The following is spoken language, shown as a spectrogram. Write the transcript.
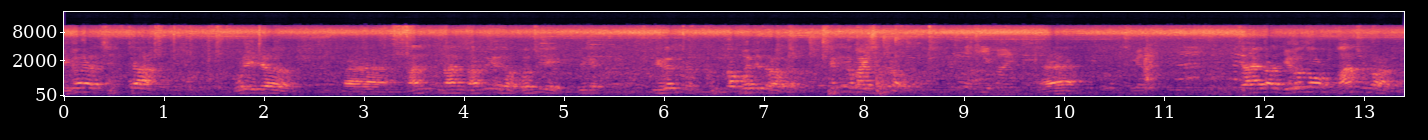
이거는 진짜, 우리 저, 어, 난, 난, 나중에서 원추리, 이게, 이거 좀 금방 번지더라고요. 생기가 많이 쳤더라고요. 예. 자, 일단 이것도 만 출발합니다.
